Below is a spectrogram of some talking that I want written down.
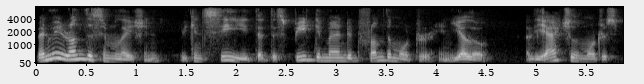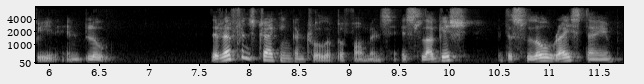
When we run the simulation, we can see that the speed demanded from the motor in yellow and the actual motor speed in blue. The reference tracking controller performance is sluggish with a slow rise time,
